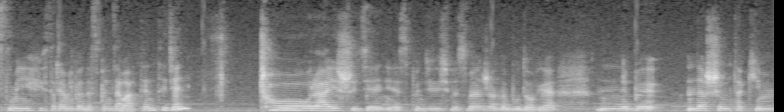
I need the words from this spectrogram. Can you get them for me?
z tymi historiami będę spędzała ten tydzień. Wczorajszy dzień spędziliśmy z mężem na budowie. Mm, Jakby naszym takim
